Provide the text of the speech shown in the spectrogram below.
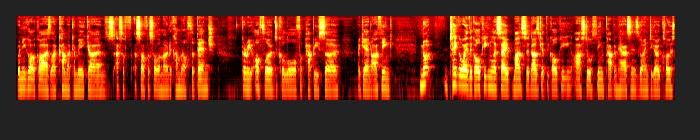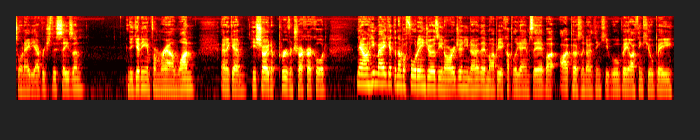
when you got guys like Kamikamica and Asofa-Solomona coming off the bench, going to be offloads galore for Pappy. So again, I think not take away the goal kicking, let's say Munster does get the goal kicking, I still think Papenhuyzen is going to go close to an 80 average this season. You're getting him from round one, and again, he's shown a proven track record. Now, he may get the number 14 jersey in Origin, you know, there might be a couple of games there, but I personally don't think he will be. I think he'll be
